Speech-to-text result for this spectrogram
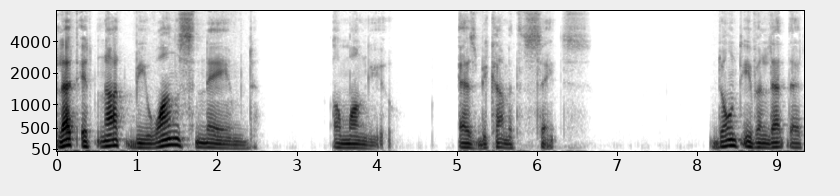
let it not be once named among you as becometh saints. Don't even let that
